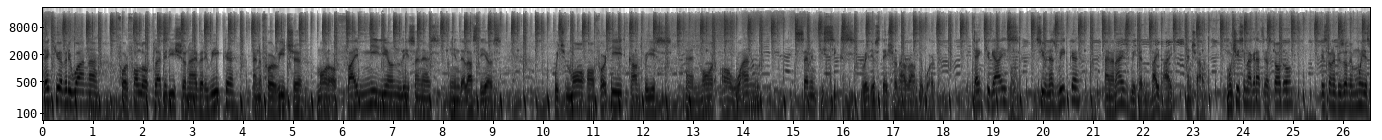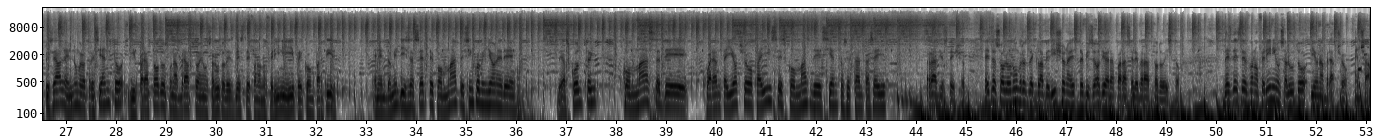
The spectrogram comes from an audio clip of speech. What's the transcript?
Thank you everyone uh, for follow Club Edition every week uh, and for reach uh, more of 5 million listeners in the last years, which more of 48 countries and more of 176 radio stations around the world. Thank you guys. See you next week. Have a nice weekend. Bye bye and ciao. Muchísimas gracias a todos. Este es un episodio muy especial, el número 300, y para todos un abrazo y un saludo desde Stefano Noferini y para compartir en el 2017 con más de 5 millones de, de ascolti, con más de 48 países, con más de 176 radio stations. Estos son los números de Club Edition, este episodio era para celebrar todo esto. Desde Stefano Ferini un saludo y un abrazo, en chao.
